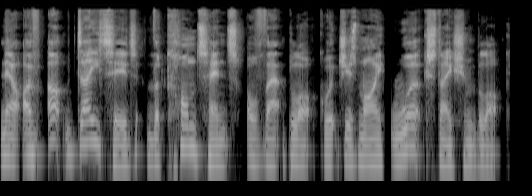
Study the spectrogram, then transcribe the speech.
Now I've updated the contents of that block, which is my workstation block.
